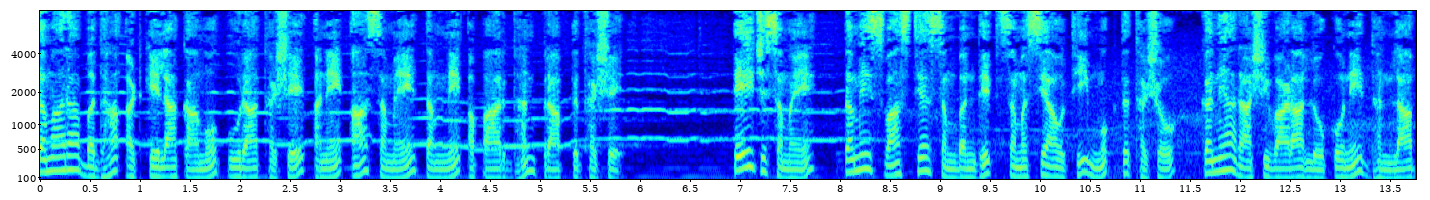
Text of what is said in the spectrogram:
તમારા બધા અટકેલા કામો પૂરા થશે અને આ સમયે તમને અપાર ધન પ્રાપ્ત થશે. તે જ સમયે, તમે સ્વાસ્થ્ય સંબંધિત સમસ્યાઓથી મુક્ત થશો, કન્યા રાશિવાળા લોકોને ધનલાભ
